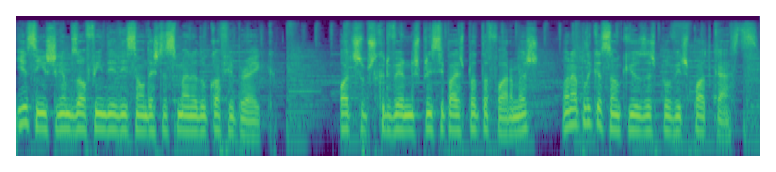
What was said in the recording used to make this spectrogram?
E assim chegamos ao fim da edição desta semana do Coffee Break. Podes subscrever nas principais plataformas ou na aplicação que usas para ouvir podcasts.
